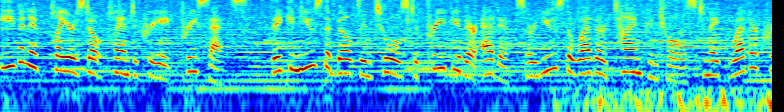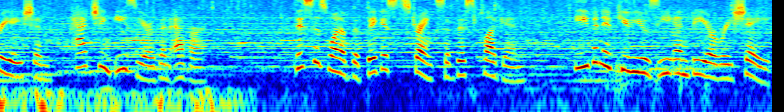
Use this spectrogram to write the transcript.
Even if players don't plan to create presets, they can use the built-in tools to preview their edits or use the weather time controls to make weather creation, patching easier than ever. This is one of the biggest strengths of this plugin. Even if you use ENB or Reshade,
